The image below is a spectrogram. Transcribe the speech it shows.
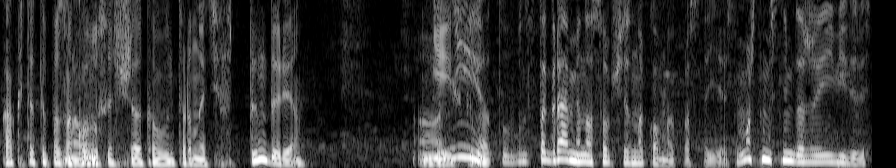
Как это ты познакомился с человеком в интернете? В Тиндере? А? Нет, в Инстаграме у нас общие знакомые просто есть. Может, мы с ним даже и виделись.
